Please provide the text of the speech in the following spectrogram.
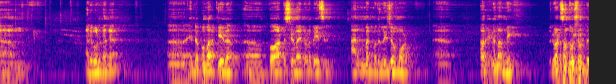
ആം, അതുപോലെ തന്നെ എന്റെ ഒപ്പം വർക്ക് ചെയ്ത കോ ആർട്ടിസ്റ്റുകളായിട്ടുള്ള ബേസിൽ ആനന്ദ് മൻമദ് ലിജോ അവർക്കൊക്കെ നന്ദി. ഒരുപാട് സന്തോഷമുണ്ട്.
